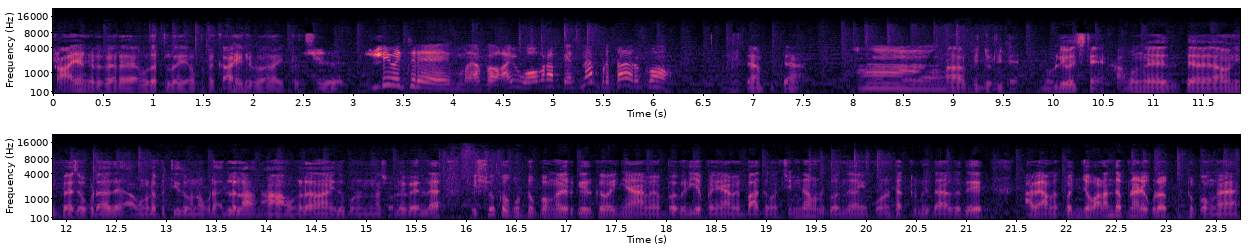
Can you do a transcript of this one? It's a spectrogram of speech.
காயங்கள் வேற உதட்டுல ஏற்பட்ட காயங்கள் வேற ஆயிப்போச்சு சொல்லி வச்சிரு. வாய் ஓவரா பேசினா இப்படித்தான் இருக்கும். அப்படித்தான் அப்படித்தான். அப்படின்னு சொல்லிட்டேன். சொல்லி வச்சிட்டேன். அவங்க எது நீ பேசக்கூடாது. அவங்கள பத்தி இது பண்ணக்கூடாது. இல்லல நான் அவங்கள தான் இது பண்ணணும்னு நான் சொல்லவே இல்லை. விஸ்வக்க கூட்டு போங்க இருக்க இருக்க வைங்க. அவன் இப்ப பெரிய பையன் அவன் பாத்துக்குவான். சின்னவனுக்கு வந்து அவன் போன டக்குன்னு இதாகுது. அவன் அவன் கொஞ்சம் வளர்ந்த பின்னாடி கூட கூட்டு போங்க.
